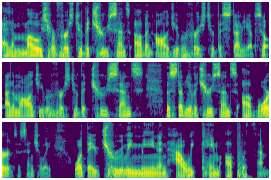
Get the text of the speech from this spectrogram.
etymos refers to the true sense of, and ology refers to the study of. So, etymology refers to the true sense, the study of the true sense of words, essentially, what they truly mean and how we came up with them.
